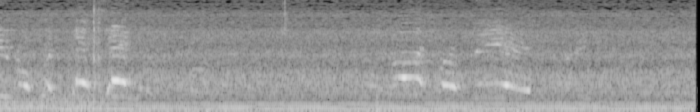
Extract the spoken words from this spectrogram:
we will protect.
